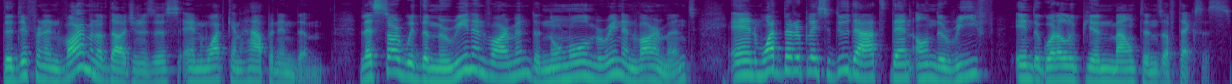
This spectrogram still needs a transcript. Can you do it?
the different environment of diagenesis and what can happen in them. Let's start with the marine environment, the normal marine environment, and what better place to do that than on the reef in the Guadalupean mountains of Texas.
